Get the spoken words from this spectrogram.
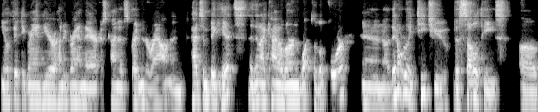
you know, 50 grand here, 100 grand there, just kind of spreading it around and had some big hits. And then I kind of learned what to look for and uh, they don't really teach you the subtleties of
